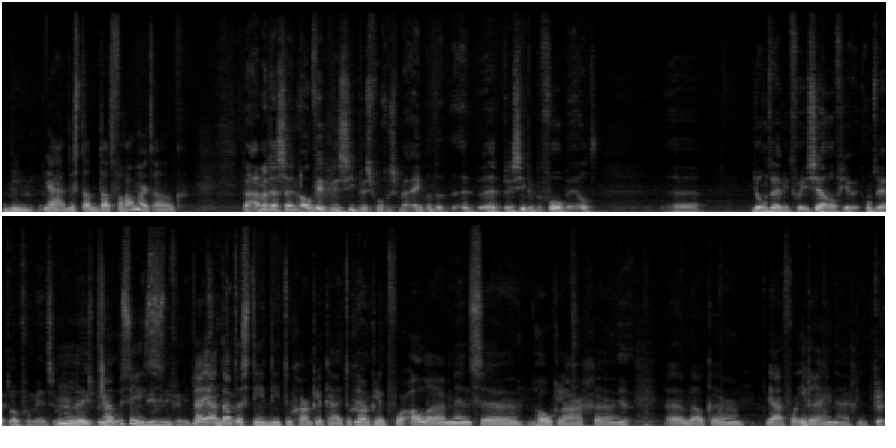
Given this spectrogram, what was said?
Die, Mm. Ja, dus dat, dat verandert ook. Ja, maar dat zijn ook weer principes volgens mij. Want het, het, het principe bijvoorbeeld... eh, je ontwerpt niet voor jezelf. Je ontwerpt ook voor mensen met een Hmm, leesbril. ja, precies. Die hem liever niet Nou ja, dat is die, die toegankelijkheid. Toegankelijk voor alle mensen, hoog, laag, eh, Ja. eh, welke... Ja, voor iedereen eigenlijk. Oké.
